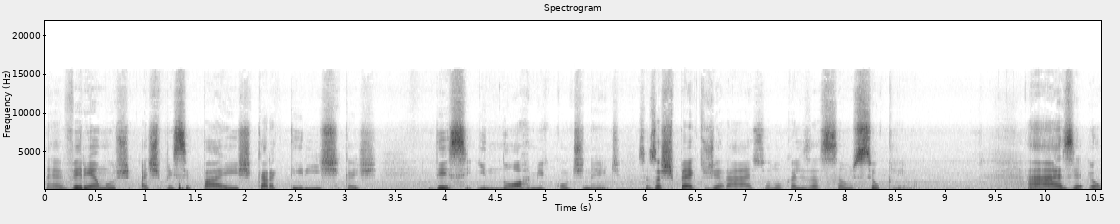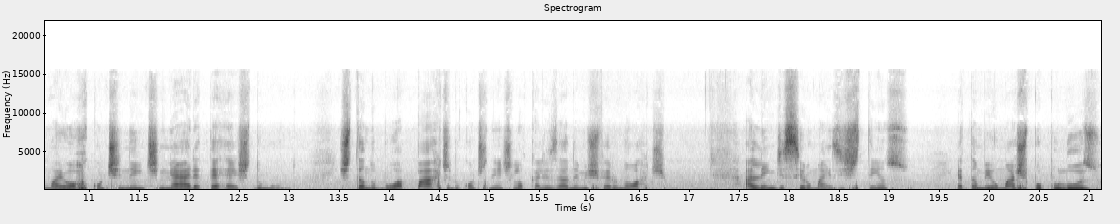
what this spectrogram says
Né? Veremos as principais características desse enorme continente, seus aspectos gerais, sua localização e seu clima. A Ásia é o maior continente em área terrestre do mundo, estando boa parte do continente localizado no hemisfério norte. Além de ser o mais extenso, é também o mais populoso,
